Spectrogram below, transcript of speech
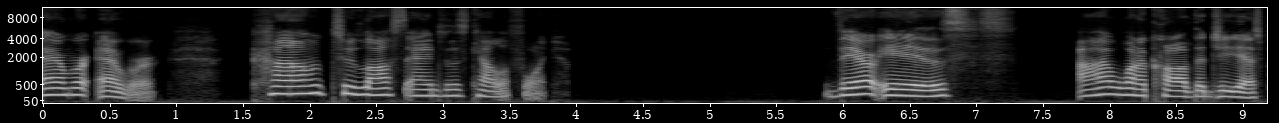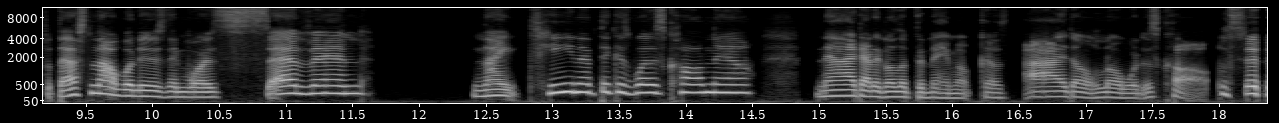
ever, ever come to Los Angeles, California, there is, I want to call it the GS, but that's not what it is anymore. It's 719, I think is what it's called now. Now I got to go look the name up because I don't know what it's called. it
